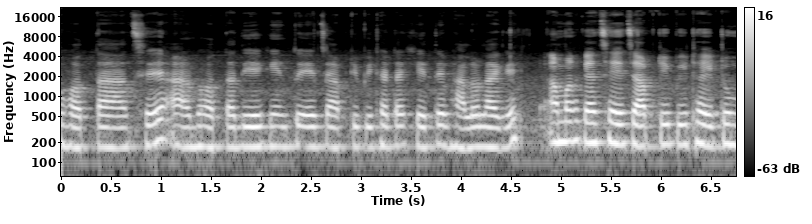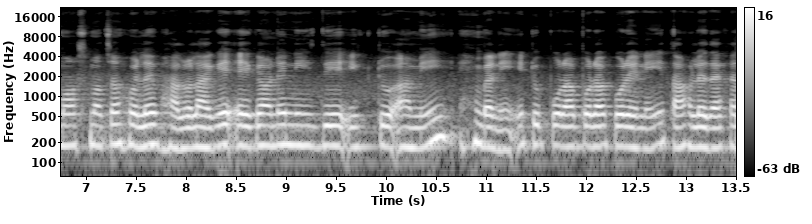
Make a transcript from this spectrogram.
ভর্তা আছে, আর ভর্তা দিয়ে কিন্তু এই চাপটি পিঠাটা খেতে ভালো লাগে। আমার কাছে এই চাপটি পিঠা একটু মচমচা হলে ভালো লাগে, এই কারণে নিচ দিয়ে একটু আমি মানে একটু পোড়া পোড়া করে নিই, তাহলে দেখা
